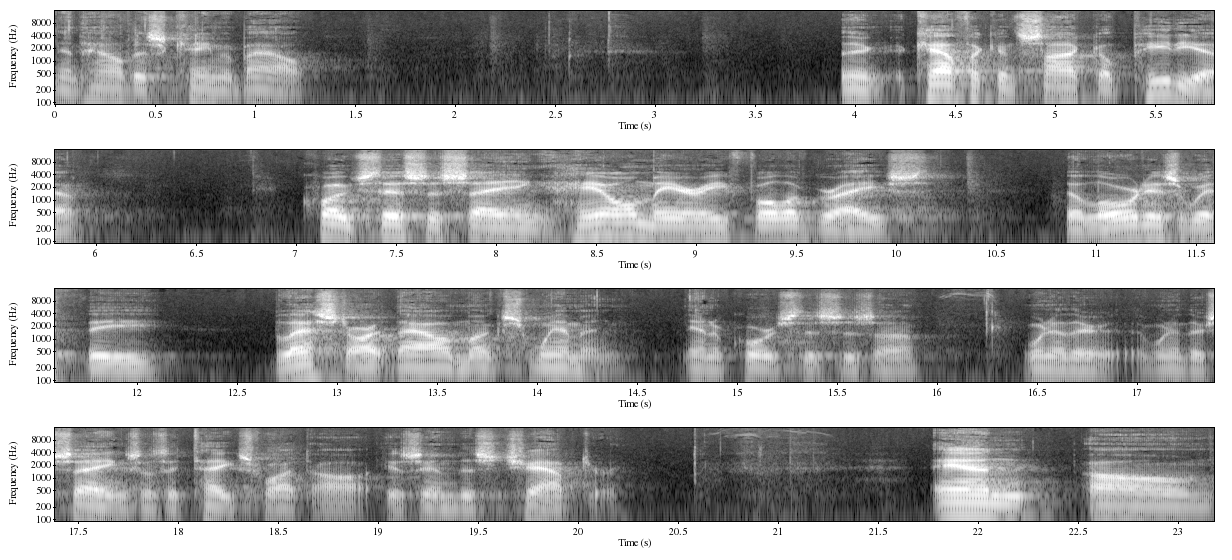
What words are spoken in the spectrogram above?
and how this came about. The Catholic Encyclopedia quotes this as saying, Hail Mary, full of grace, the Lord is with thee, blessed art thou amongst women. And of course, this is uh, one, of their, one of their sayings as it takes what uh, is in this chapter. And, um,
